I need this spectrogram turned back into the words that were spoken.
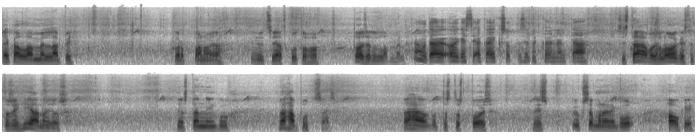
ekan lammen läpi Korppano ja, ja nyt se jatkuu tuohon toiselle lammelle. Tämä on oikeasti aika eksoottisen näköinen tää. Siis tää voisi olla oikeasti tosi hieno, jos, jos tän niinku vähän putsaisi. Vähän ottaisi tosta pois. Siis yksi semmonen niinku hauki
